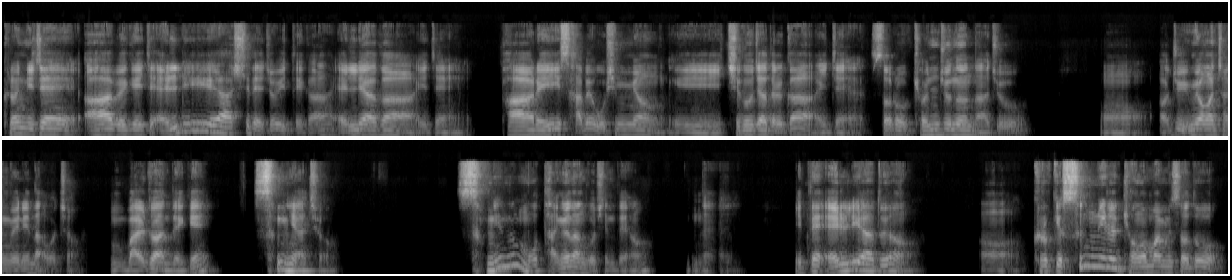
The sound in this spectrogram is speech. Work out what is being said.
그런 이제 아합에게 이제 엘리야 시대죠 이때가 엘리야가 이제 바알의 450명 이 지도자들과 이제 서로 견주는 아주 어 아주 유명한 장면이 나오죠. 음, 말도 안 되게 승리하죠. 승리는 뭐 당연한 것인데요. 네. 이때 엘리야도요. 어 그렇게 승리를 경험하면서도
